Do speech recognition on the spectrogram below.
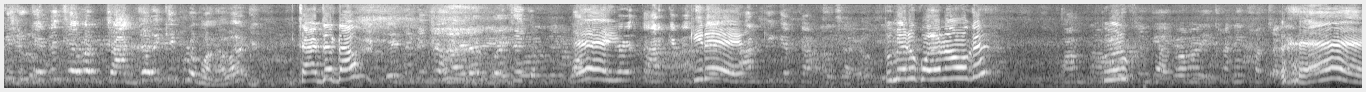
কিছু কেটেছে আবার চার্জারে কি প্রমাণ আবার? চার্জার দাও। এই তার কেটে কি রে? আর কি কেটে কাটতে চায় ও? তুমি একটু কোলে নাও ওকে। হ্যাঁ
